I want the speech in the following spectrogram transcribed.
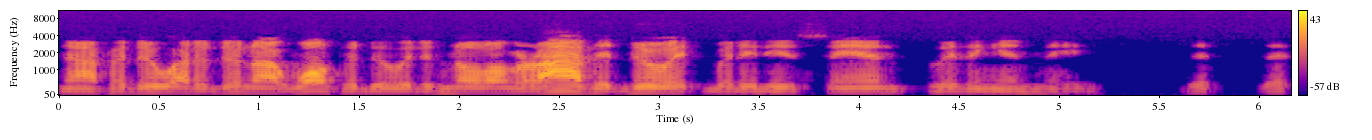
Now, if I do what I do not want to do, it is no longer I that do it, but it is sin living in me that, that,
